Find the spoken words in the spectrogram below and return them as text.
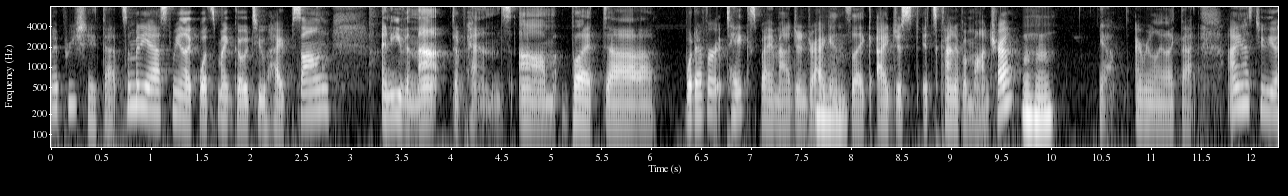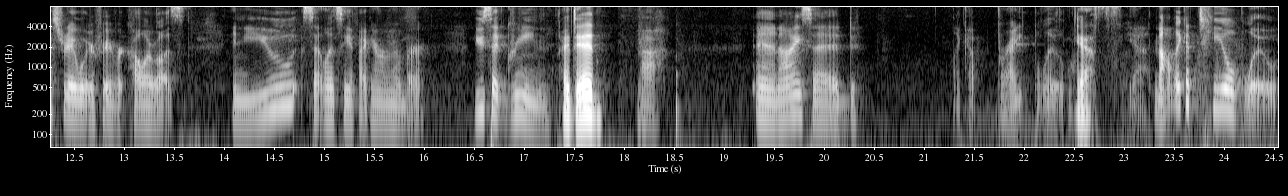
I appreciate that. Somebody asked me like, "What's my go-to hype song?" And even that depends. Um, but uh, whatever it takes by Imagine Dragons, like I just, it's kind of a mantra. Mm-hmm. Yeah, I really like that. I asked you yesterday what your favorite color was, and you said, "Let's see if I can remember." You said green. I did. Ah, and I said like a bright blue. Yes. Yeah, not like a teal blue.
